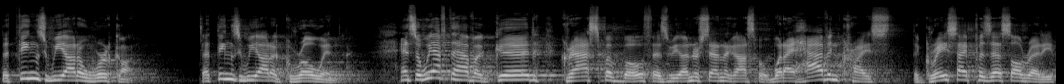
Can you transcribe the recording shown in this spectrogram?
the things we ought to work on, the things we ought to grow in. And so we have to have a good grasp of both as we understand the gospel. What I have in Christ, the grace I possess already,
